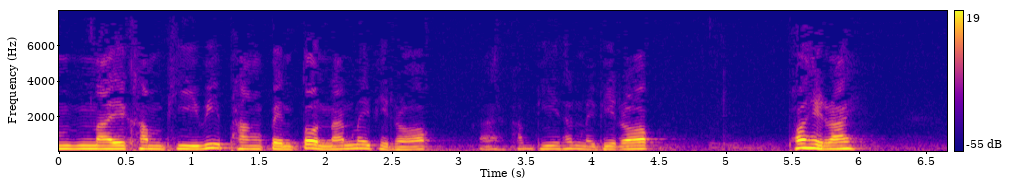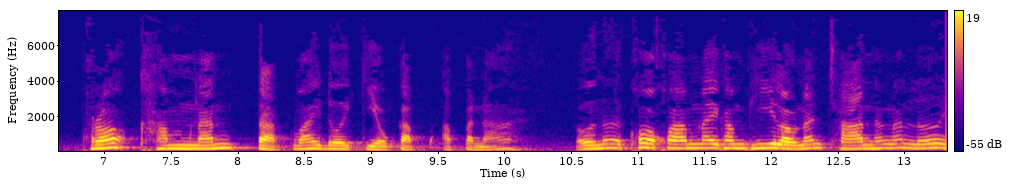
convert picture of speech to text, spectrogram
ำในคำพีวิพังเป็นต้นนั้นไม่ผิดหรอกคำพีท่านไม่ผิดหรอก เพราะเหตุไร เพราะคำนั้นตัดไว้โดยเกี่ยวกับอัปปนา เออเนอะข้อความในคำพีเหล่านั้นฌานทั้งนั้นเลย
